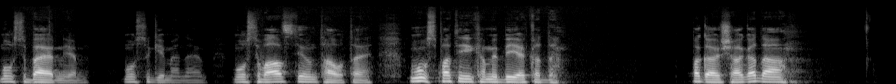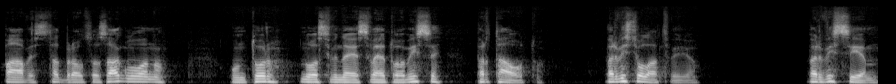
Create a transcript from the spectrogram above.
mūsu bērniem, mūsu ģimenēm, mūsu valstī un tautai. Mums patīkami bija, kad pagājušā gadā pāvests atbrauca uz Aglonu un tur nosvinēja svēto misi par tautu, par visu Latviju, par visiem,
